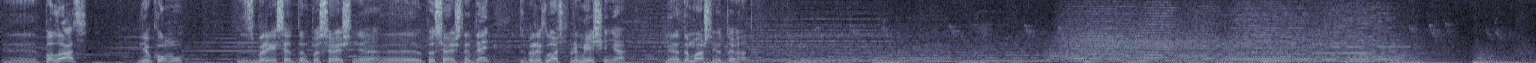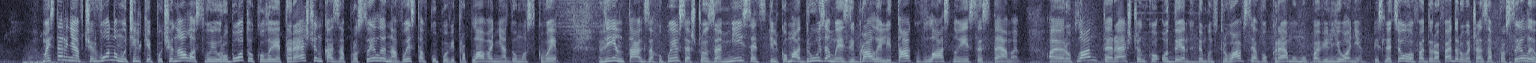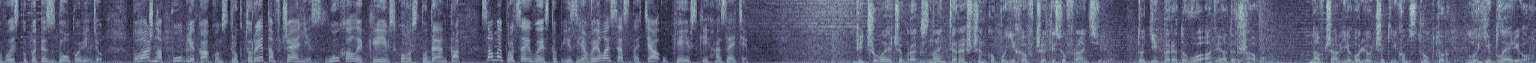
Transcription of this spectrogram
е, палац, в якому зберігся там по сьогоднішній, е, по сьогоднішній день збереглось приміщення е, домашнього театру. Червоному тільки починала свою роботу, коли Терещенка запросили на виставку повітроплавання до Москви. Він так захопився, що за місяць з кількома друзями зібрали літак власної системи. Аероплан Терещенко 1 демонструвався в окремому павільйоні. Після цього Федора Федоровича запросили виступити з доповіддю. Поважна публіка, конструктори та вчені слухали київського студента. Саме про цей виступ і з'явилася стаття у київській газеті. Відчуваючи брак знань, Терещенко поїхав вчитись у Францію, тоді передову авіадержаву. Навчав його льотчик і конструктор Луї Блеріо.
